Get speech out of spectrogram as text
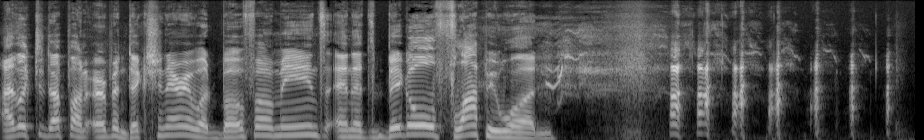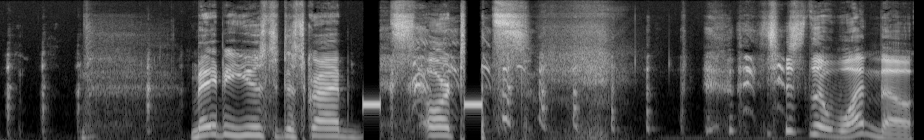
I looked it up on Urban Dictionary what bofo means, and it's big old floppy one. Maybe used to describe dicks or tits. just the one though.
